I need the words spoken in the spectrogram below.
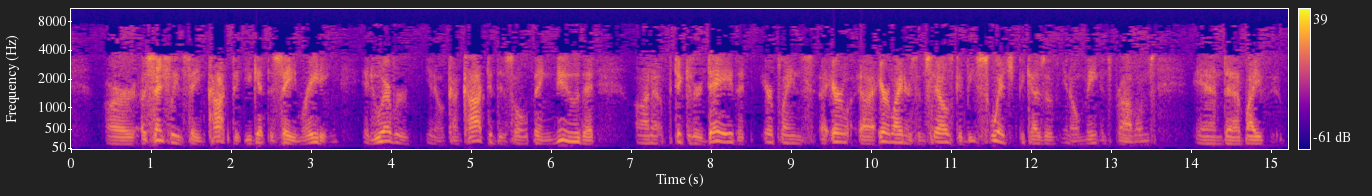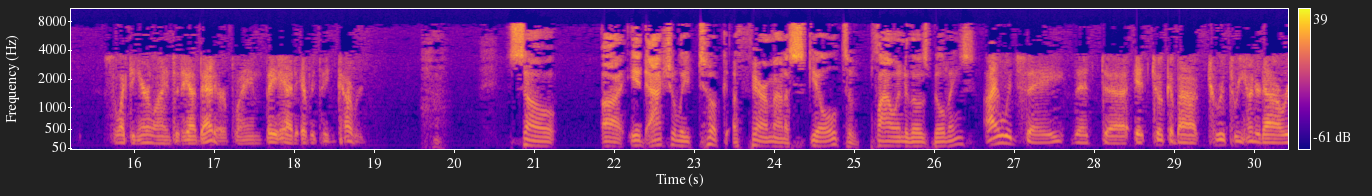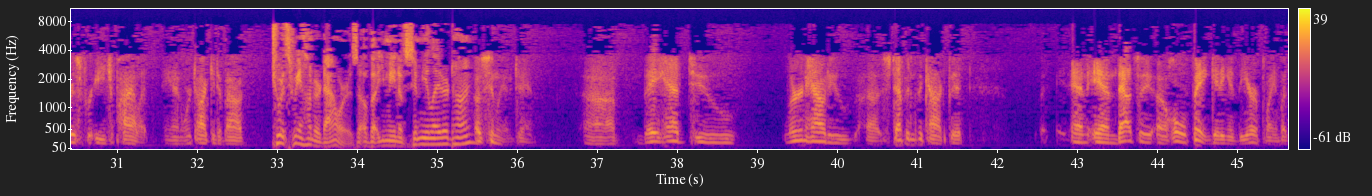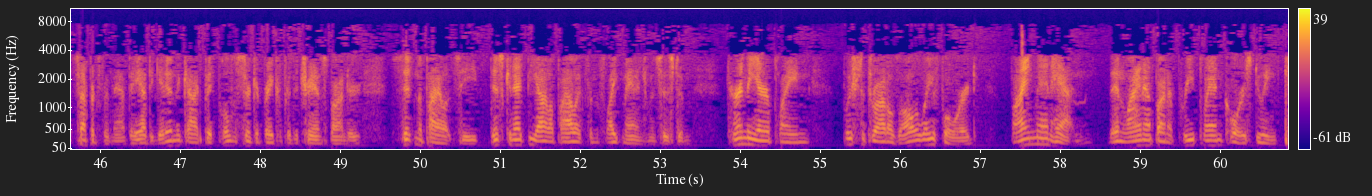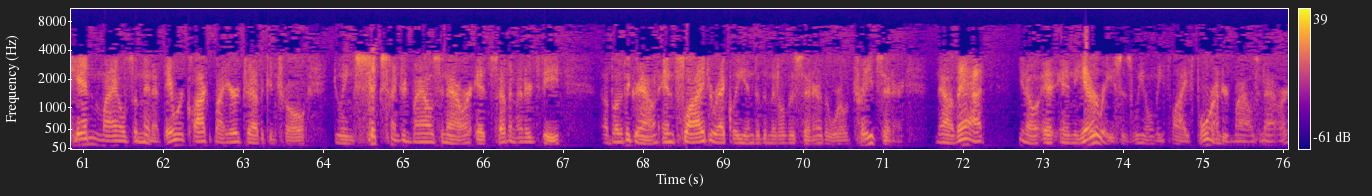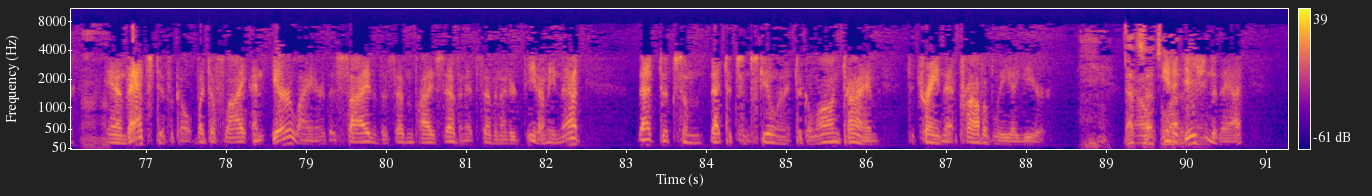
are essentially the same cockpit. You get the same rating. And whoever, you know, concocted this whole thing knew that on a particular day that airplanes, uh, air, uh, airliners themselves could be switched because of, you know, maintenance problems. And uh, by selecting airlines that had that airplane, they had everything covered. So uh, it actually took a fair amount of skill to plow into those buildings. I would say that uh, it took about two or three hundred hours for each pilot, and we're talking about Two or three hundred hours of you mean of simulator time? Of simulator time. Uh, they had to learn how to uh, step into the cockpit, and and that's a, a whole thing getting into the airplane. But separate from that, they had to get in the cockpit, pull the circuit breaker for the transponder, sit in the pilot seat, disconnect the autopilot from the flight management system, turn the airplane, push the throttles all the way forward, find Manhattan, then line up on a pre-planned course doing 10 miles a minute. They were clocked by air traffic control doing 600 miles an hour at 700 feet above the ground and fly directly into the middle of the center of the World Trade Center. Now that, you know, in the air races we only fly 400 miles an hour, and that's difficult. But to fly an airliner the size of the 757 at 700 feet, I mean that that took some that took some skill and it took a long time to train that, probably a year. That's Now, that's in addition to that,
